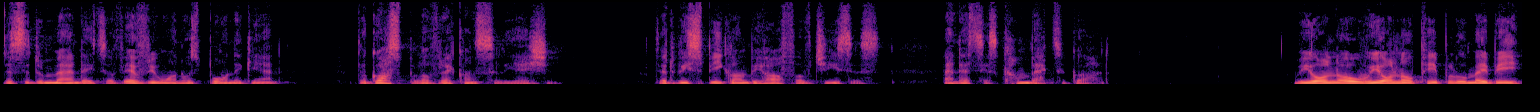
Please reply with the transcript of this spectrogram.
This is the mandate of everyone who's born again the gospel of reconciliation. That we speak on behalf of Jesus and that says, Come back to God. We all know, we all know people who maybe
